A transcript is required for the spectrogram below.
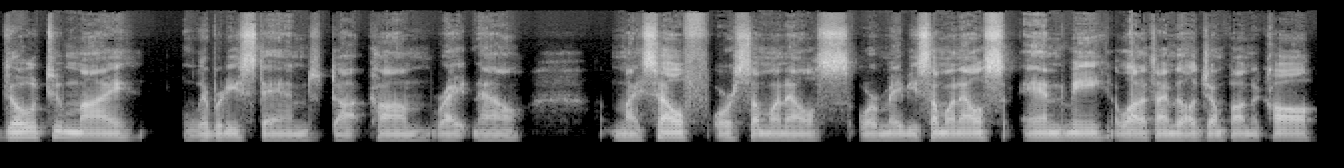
go to mylibertystand.com right now myself or someone else, or maybe someone else and me. A lot of times I'll jump on the call.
